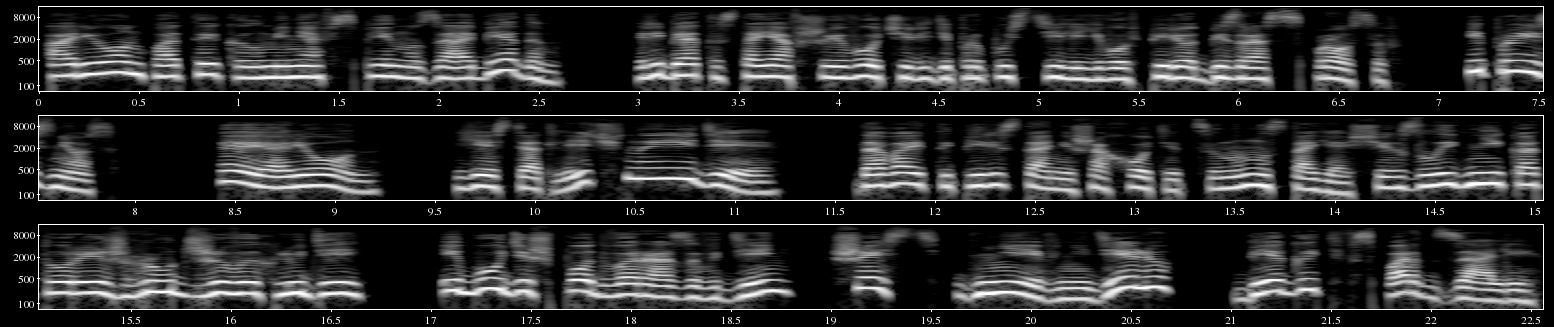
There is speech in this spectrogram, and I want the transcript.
Орион потыкал меня в спину за обедом, ребята, стоявшие в очереди, пропустили его вперед без расспросов, и произнес, «Эй, Орион, есть отличная идея. Давай ты перестанешь охотиться на настоящих злыдней, которые жрут живых людей, и будешь по два раза в день, шесть дней в неделю бегать в спортзале».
